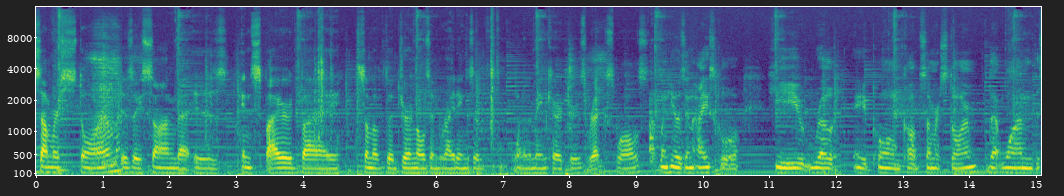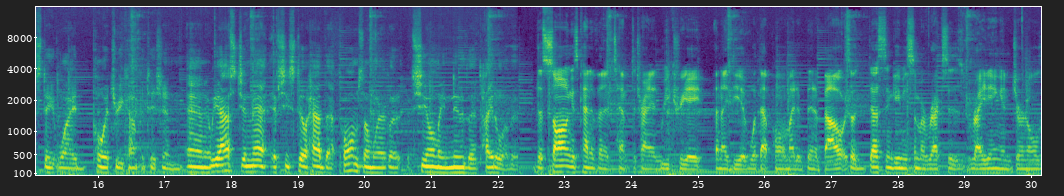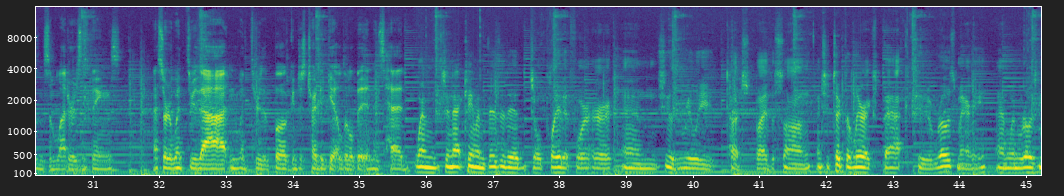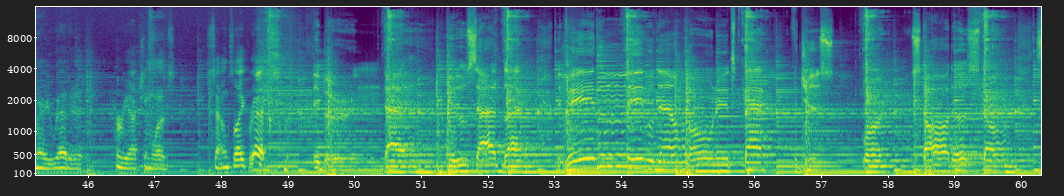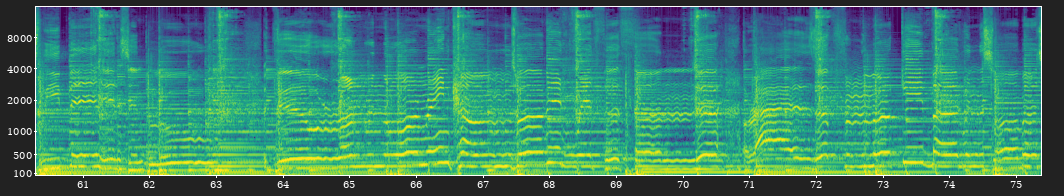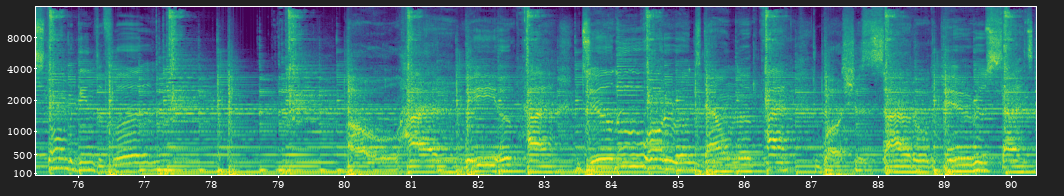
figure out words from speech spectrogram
Summer Storm is a song that is inspired by some of the journals and writings of one of the main characters, Rex Walls. When he was in high school, he wrote a poem called Summer Storm that won the statewide poetry competition. And we asked Jeannette if she still had that poem somewhere, but she only knew the title of it. The song is kind of an attempt to try and recreate an idea of what that poem might have been about. So Destin gave me some of Rex's writing and journals and some letters and things. I sort of went through that and went through the book and just tried to get a little bit in his head. When Jeannette came and visited, Joel played it for her and she was really touched by the song. And she took the lyrics back to Rosemary and when Rosemary read it, her reaction was, sounds like Rex. They burned that hillside black. Aside all the parasites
